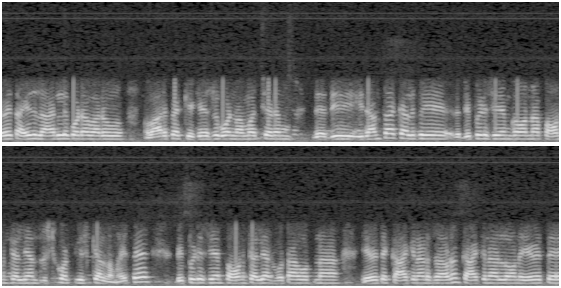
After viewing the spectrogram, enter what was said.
ఏవైతే ఐదు లారీలు కూడా వారు వారిపై కే- కేసులు కూడా నమోదు చేయడం ఇదంతా కలిపి డిప్యూటీ సీఎం గా ఉన్న పవన్ కళ్యాణ్ దృష్టి కూడా తీసుకెళ్ళడం అయితే డిప్యూటీ సీఎం పవన్ కళ్యాణ్ హుటాహుట్న ఏవైతే కాకినాడ రావడం కాకినాడలో ఉన్న ఏవైతే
